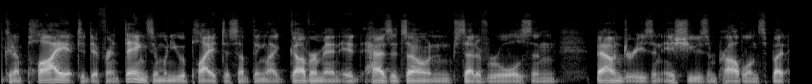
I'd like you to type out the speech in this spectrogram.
you can apply it to different things. And when you apply it to something like government, it has its own set of rules and boundaries and issues and problems. But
